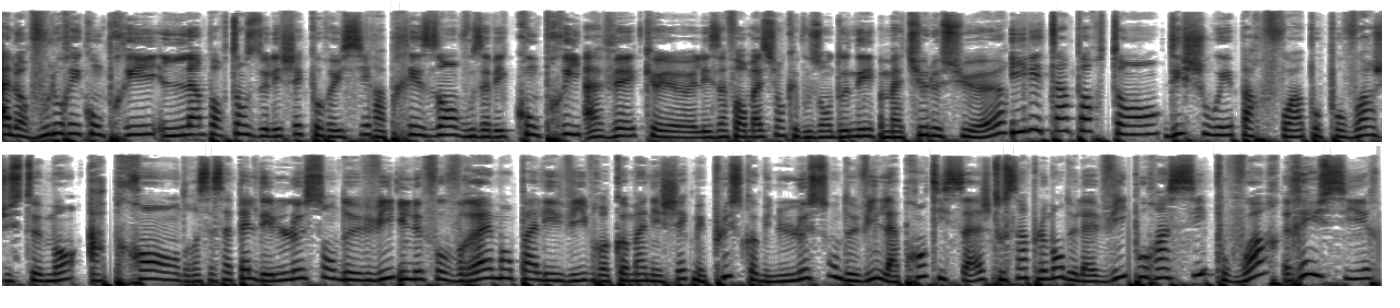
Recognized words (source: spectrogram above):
Alors, vous l'aurez compris, l'importance de l'échec pour réussir. À présent, vous avez compris avec euh, les informations que vous ont données Mathieu Le Sueur. Il est important d'échouer parfois pour pouvoir justement apprendre. Ça s'appelle des leçons de vie. Il ne faut vraiment pas les vivre comme un échec, mais plus comme une leçon de vie, l'apprentissage tout simplement de la vie pour ainsi pouvoir réussir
